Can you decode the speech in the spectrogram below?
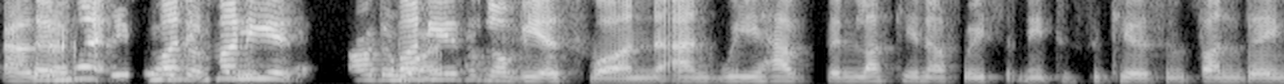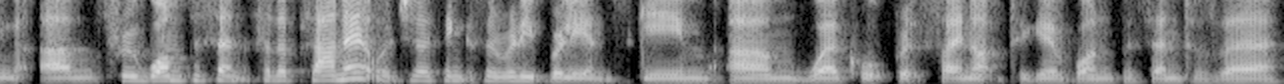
And so money money. Money is an obvious one, and we have been lucky enough recently to secure some funding um, through One Percent for the Planet, which I think is a really brilliant scheme um, where corporates sign up to give one percent of their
